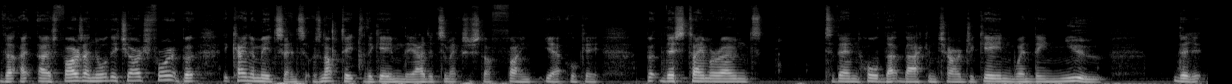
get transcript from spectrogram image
that, I, as far as I know, they charged for it. But it kind of made sense. It was an update to the game. They added some extra stuff. Fine, yeah, okay. But this time around, to then hold that back and charge again when they knew that it.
